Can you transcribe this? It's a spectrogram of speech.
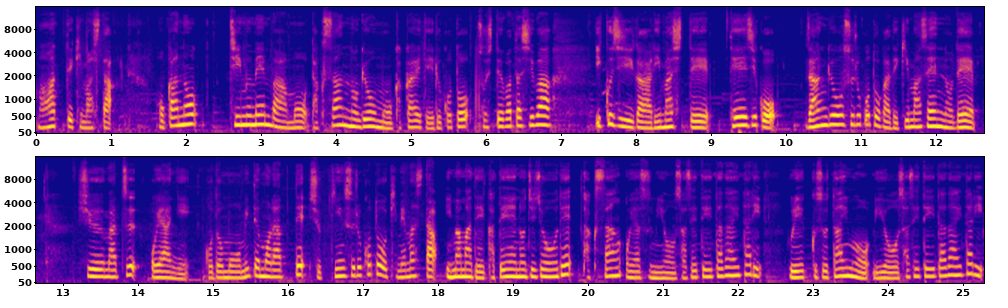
回ってきました。他のチームメンバーもたくさんの業務を抱えていることそして私は育児がありまして定時後残業することができませんので週末親に子供を見てもらって出勤することを決めました。今まで家庭の事情でたくさんお休みをさせていただいたりフレックスタイムを利用させていただいたり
